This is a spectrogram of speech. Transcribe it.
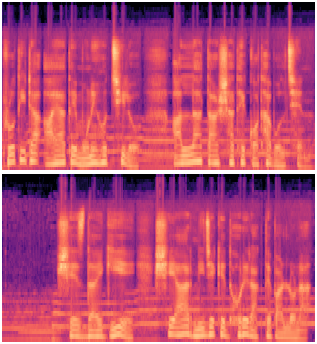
প্রতিটা আয়াতে মনে হচ্ছিল আল্লাহ তার সাথে কথা বলছেন। সেজদায় গিয়ে সে আর নিজেকে ধরে রাখতে পারল না।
